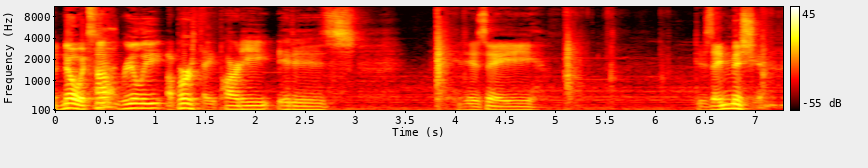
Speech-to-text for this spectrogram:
but no, it's not really a birthday party. It is it is a it is a mission.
